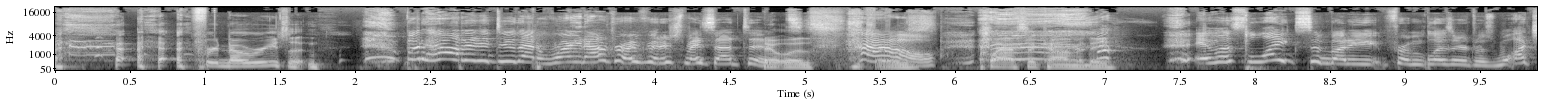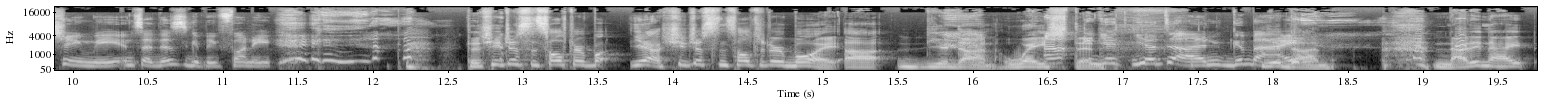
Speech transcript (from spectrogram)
for no reason. But how did it do that right after I finished my sentence? It was, it How? was classic comedy. It was like somebody from Blizzard was watching me and said, "This is gonna be funny." Did she just insult her boy? Yeah, she just insulted her boy. Uh you're done. Wasted. you, you're done. Goodbye. you're done. Nighty night.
